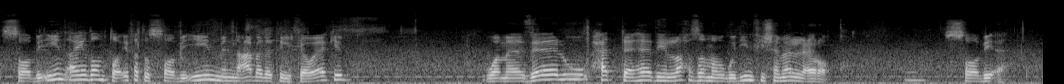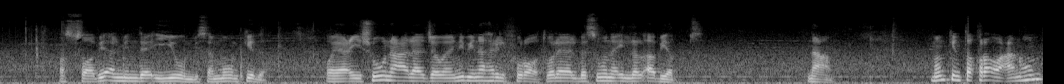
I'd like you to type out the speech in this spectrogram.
الصابئين أيضا طائفة الصابئين من عبدة الكواكب. وما زالوا حتى هذه اللحظة موجودين في شمال العراق. الصابئة. الصابئة المندائيون بيسموهم كده. ويعيشون على جوانب نهر الفرات ولا يلبسون إلا الأبيض. نعم. ممكن تقرأوا عنهم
